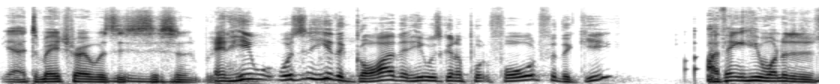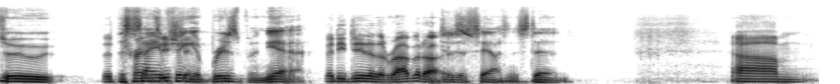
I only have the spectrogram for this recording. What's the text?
Yeah, Demetriou was his assistant. And he wasn't he the guy that he was going to put forward for the gig, I think he wanted to do The the, same transition. thing at Brisbane. Yeah, but he did it at Rabbitohs. did it South instead. Um,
